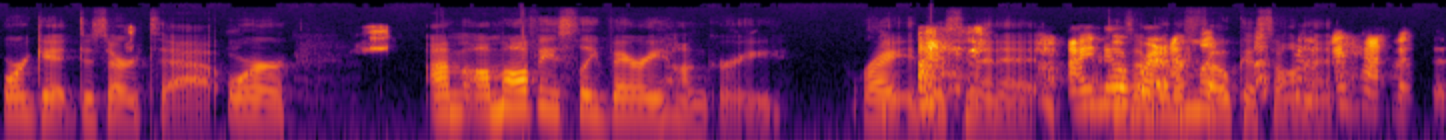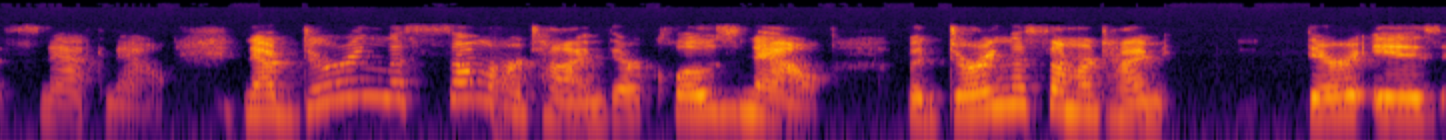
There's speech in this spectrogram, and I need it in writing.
or get desserts at or I'm I'm obviously very hungry right at this minute. I know, right? I'm going to focus like, on it. I have it the snack now. Now during the summertime, they're closed now, but during the summertime, there is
